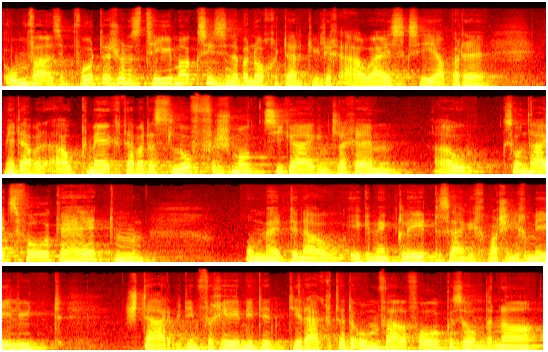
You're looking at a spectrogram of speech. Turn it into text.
Unfälle sind vorher schon ein Thema sind aber nachher natürlich auch eins gewesen. Aber äh, man hat aber auch gemerkt, aber, dass Luftverschmutzung eigentlich ähm, auch Gesundheitsfolgen hat. Und man hat dann auch irgendwann gelernt, dass eigentlich wahrscheinlich mehr Leute sterben im Verkehr nicht direkt an den Unfallfolgen, sondern an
